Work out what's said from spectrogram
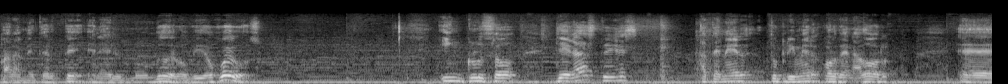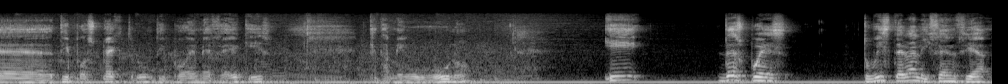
para meterte en el mundo de los videojuegos. Incluso llegaste a tener tu primer ordenador eh, tipo Spectrum, tipo MCX, que también hubo uno. Y después tuviste la licencia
